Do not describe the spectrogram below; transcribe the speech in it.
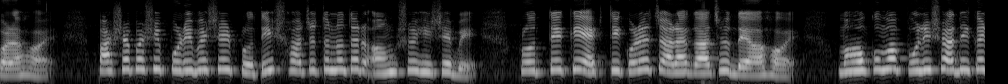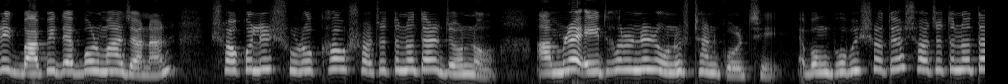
করা হয়। পাশাপাশি পরিবেশের প্রতি সচেতনতার অংশ হিসেবে প্রত্যেককে একটি করে চারা গাছও দেওয়া হয়। মহকুমা পুলিশ আধিকারিক বাপি দেববর্মা জানান, সকলের সুরক্ষা ও সচেতনতার জন্য আমরা এই ধরনের অনুষ্ঠান করছি এবং ভবিষ্যতেও সচেতনতা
